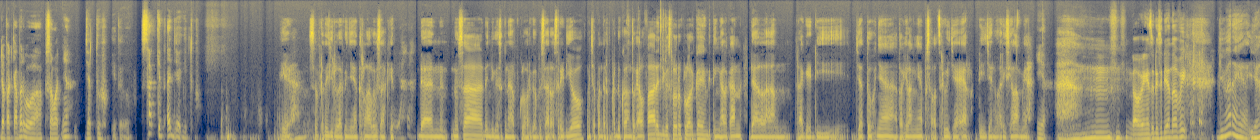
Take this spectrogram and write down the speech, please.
dapat kabar bahwa pesawatnya jatuh gitu. Sakit aja gitu Iya, seperti judul lagunya terlalu sakit. Iya. Dan Nusa dan juga segenap keluarga besar Os Radio mengucapkan turut berduka untuk Elva dan juga seluruh keluarga yang ditinggalkan dalam tragedi jatuhnya atau hilangnya pesawat Sriwijaya Air di Januari silam ya. Iya. Gak pengen sedih-sedihan tapi gimana ya? Ya,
